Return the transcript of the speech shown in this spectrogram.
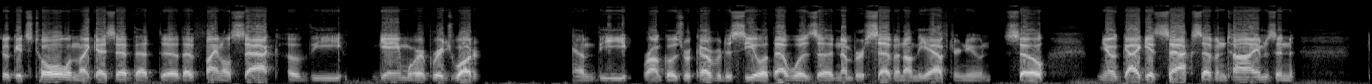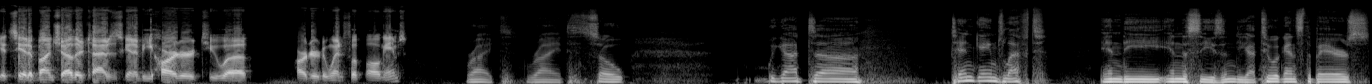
took its toll. And like I said, that uh, that final sack of the game where Bridgewater and the Broncos recovered to seal it, that was uh, number seven on the afternoon. So, you know, guy gets sacked seven times and gets hit a bunch of other times. It's going to be harder to uh, harder to win football games. Right, right. So we got uh, ten games left in the in the season. You got two against the Bears.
